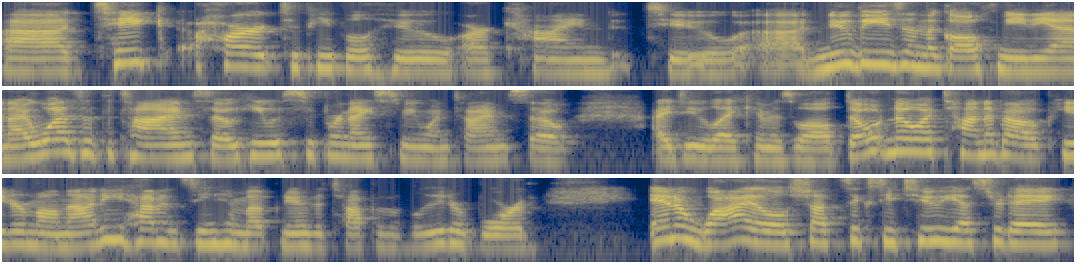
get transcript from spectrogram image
uh, take heart to people who are kind to uh, newbies in the golf media. And I was at the time, so he was super nice to me one time. So I do like him as well. Don't know a ton about Peter Malnati. Haven't seen him up near the top of the leaderboard in a while. Shot 62 yesterday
